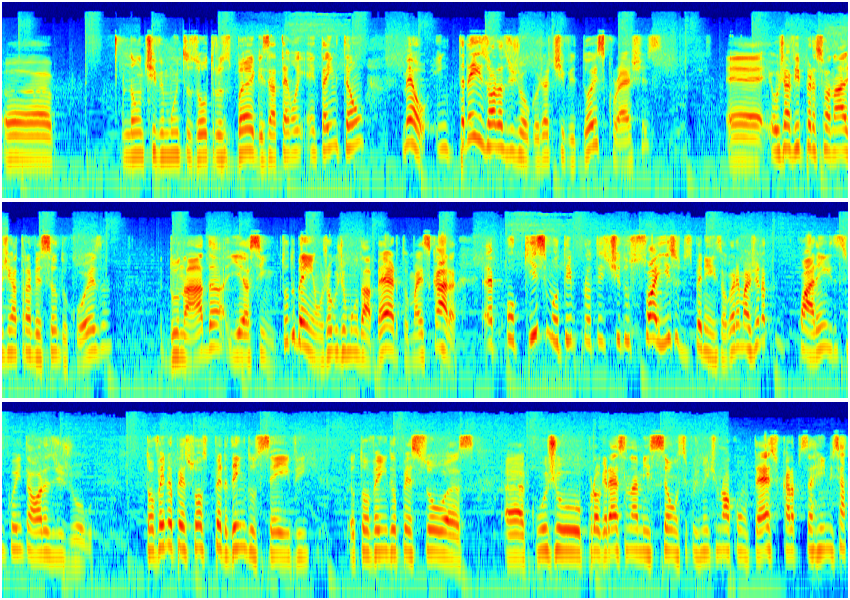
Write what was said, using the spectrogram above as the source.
Uh, não tive muitos outros bugs até, até então. Meu, em 3 horas de jogo eu já tive dois crashes. É, eu já vi personagem atravessando coisa do nada. E assim, tudo bem, é um jogo de mundo aberto, mas, cara, é pouquíssimo tempo pra eu ter tido só isso de experiência. Agora imagina com 40, 50 horas de jogo. Tô vendo pessoas perdendo o save. Eu tô vendo pessoas uh, cujo progresso na missão simplesmente não acontece, o cara precisa reiniciar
